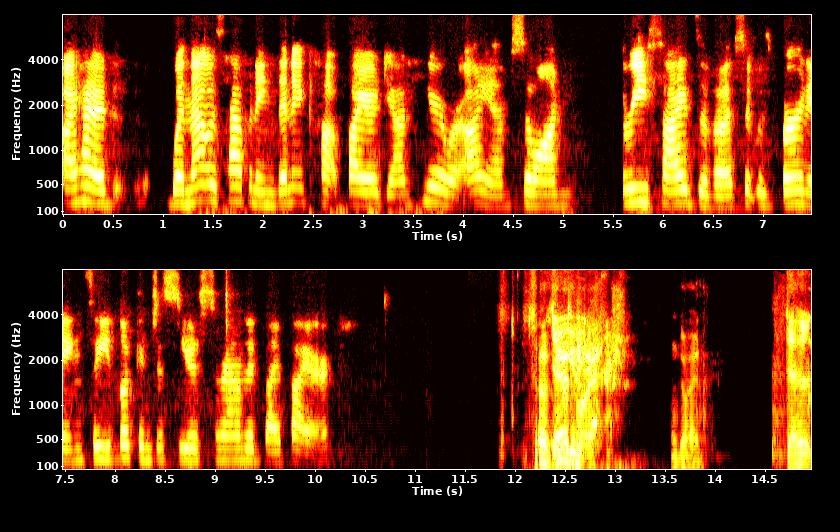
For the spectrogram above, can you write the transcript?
I had when that was happening. Then it caught fire down here where I am. So on three sides of us, it was burning. So you'd look and just you're surrounded by fire. So if you get a, go ahead. Does,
